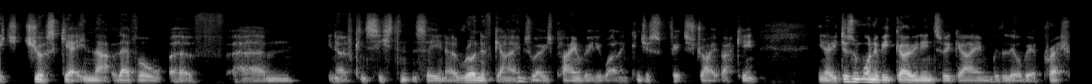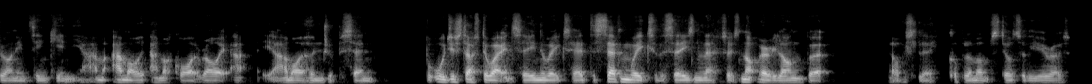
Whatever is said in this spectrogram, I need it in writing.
it's just getting that level of um, you know of consistency, you know, run of games where he's playing really well and can just fit straight back in. You know, he doesn't want to be going into a game with a little bit of pressure on him, thinking, "Yeah, am, am I am I quite right? Am I hundred percent?" But we'll just have to wait and see in the weeks ahead. There's seven weeks of the season left, so it's not very long, but obviously a couple of months still to the Euros.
